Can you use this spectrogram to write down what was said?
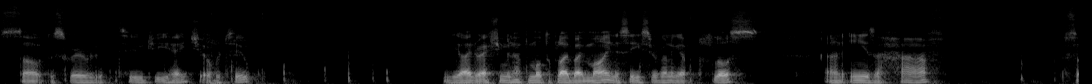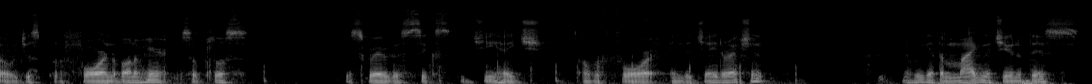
so the square root of 2gh over 2. In the i direction, we'll have to multiply by minus e, so we're going to get plus, and e is a half. So we just put a 4 on the bottom here, so plus the square root of 6gh over 4 in the j direction. Now we get the magnitude of this,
